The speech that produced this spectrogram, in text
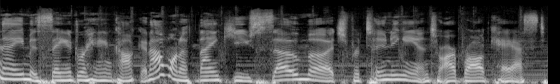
Name is Sandra Hancock, and I want to thank you so much for tuning in to our broadcast.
